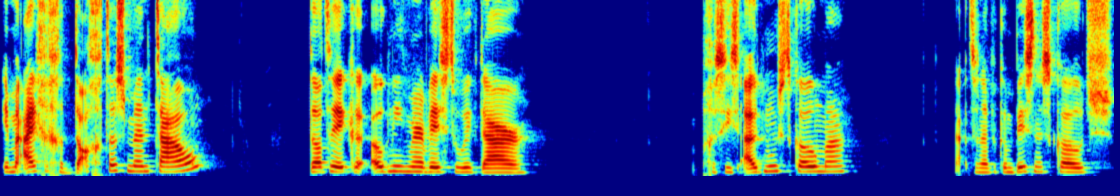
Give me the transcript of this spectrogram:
In mijn eigen gedachten mentaal. Dat ik ook niet meer wist hoe ik daar precies uit moest komen. Toen heb ik een business coach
